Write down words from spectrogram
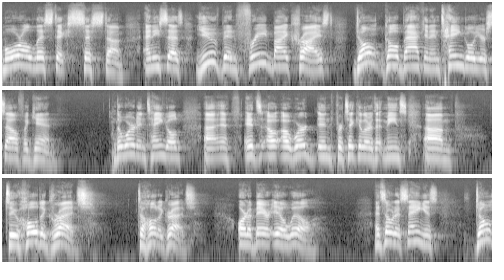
moralistic system. And he says, You've been freed by Christ. Don't go back and entangle yourself again. The word entangled uh, it's a, a, word in particular that means um, to hold a grudge, to hold a grudge, or to bear ill will. And so, what it's saying is, don't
